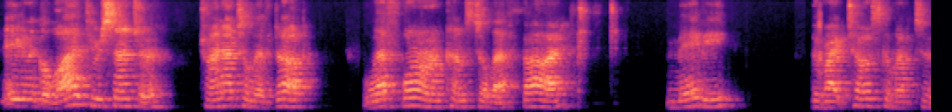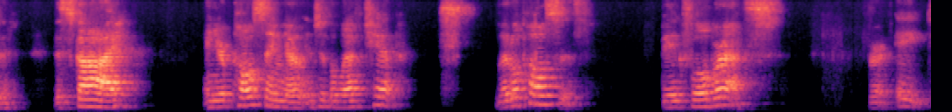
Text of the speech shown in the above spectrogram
Now you're gonna glide through center. Try not to lift up. Left forearm comes to left thigh. Maybe the right toes come up to the sky. And you're pulsing now into the left hip. Little pulses. Big full breaths. For eight,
